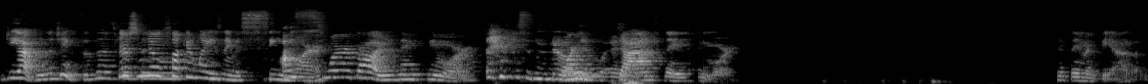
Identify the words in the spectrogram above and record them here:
Yeah, from the Jinx, isn't his There's first no name- fucking way his name is Seymour. I swear to God, his name's Seymour. There's no or his way. dad's name's Seymour. His name might be Adam.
